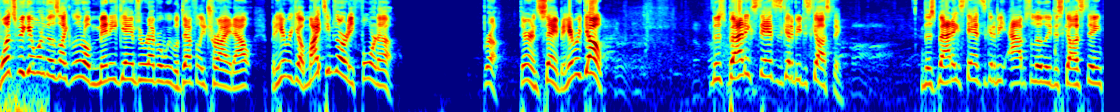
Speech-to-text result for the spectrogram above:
Once we get one of those like little mini games or whatever, we will definitely try it out. But here we go. My team's already 4-0. Bro, they're insane. But here we go. This batting stance is going to be disgusting. This batting stance is going to be absolutely disgusting.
